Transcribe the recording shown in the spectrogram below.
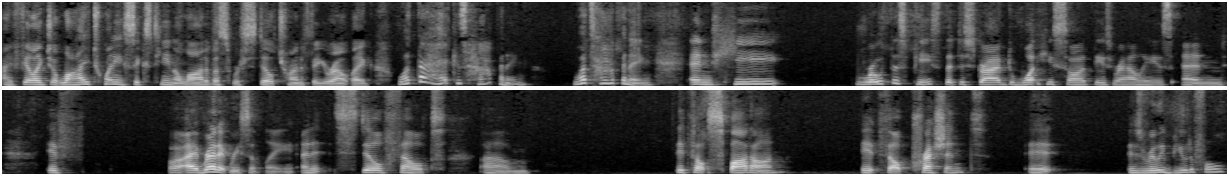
i feel like july 2016 a lot of us were still trying to figure out like what the heck is happening? What's happening? And he wrote this piece that described what he saw at these rallies and if well, i read it recently and it still felt um, it felt spot on it felt prescient. It is really beautiful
